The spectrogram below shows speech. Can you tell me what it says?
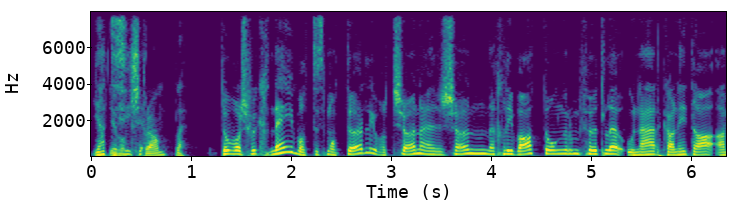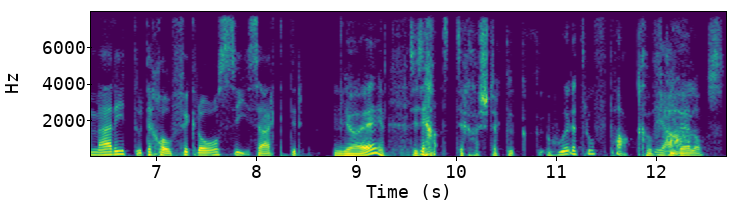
Ja, Ich das will ist, strampeln. du willst wirklich, nein, ich will das Motorli, will schön, schön ein bisschen Watt unter dem Viertel und dann gehe ich da am Merit und dann kaufe ich grosse, sagt er. Ja, Ich- die kannst du da Huren draufpacken auf Ja. die Velos.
